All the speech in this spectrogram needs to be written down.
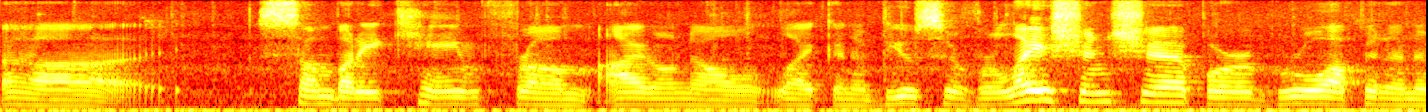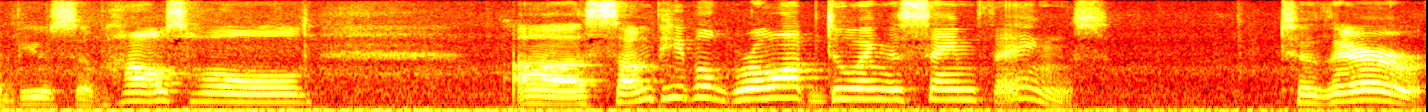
uh, somebody came from, I don't know, like an abusive relationship or grew up in an abusive household. Uh, some people grow up doing the same things to their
